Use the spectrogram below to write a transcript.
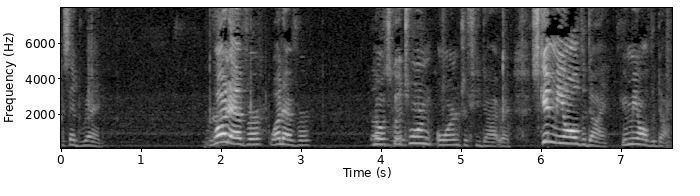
I said red. Whatever, whatever. No, it's good to turn orange if you dye it red. Just give me all the dye. Give me all the dye.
